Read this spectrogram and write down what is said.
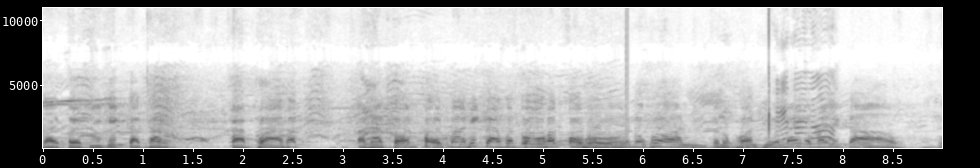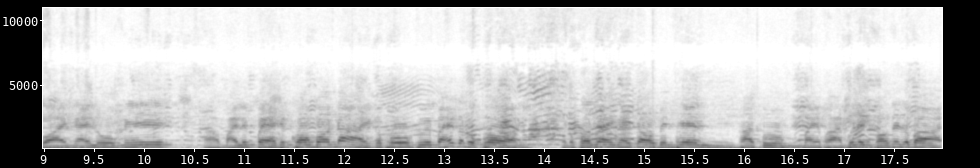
ได้เปิดทีคิกจากทางปาดขวาครับธนากรเปิดมาที่กลางประตูครับ โอ้โหกนกพรกนกพรคืนได้กับหมายเลขเก้าว่ายังไงลูกนี้อ่า หมายเลขแปดจะครองบอลได้กระโพคืนไปให้กนกพรกนกพรว่ายังไงเจ้าเบนเทนท่าตูมไม่ผ่านผู้เล่นของเทศบาล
